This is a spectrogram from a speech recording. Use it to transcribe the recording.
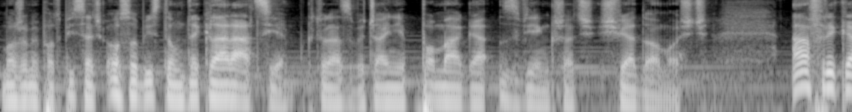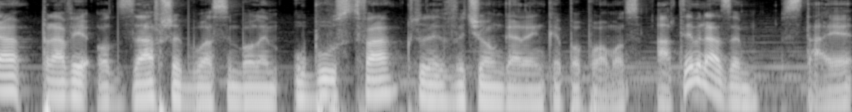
możemy podpisać osobistą deklarację, która zwyczajnie pomaga zwiększać świadomość. Afryka prawie od zawsze była symbolem ubóstwa, które wyciąga rękę po pomoc, a tym razem staje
